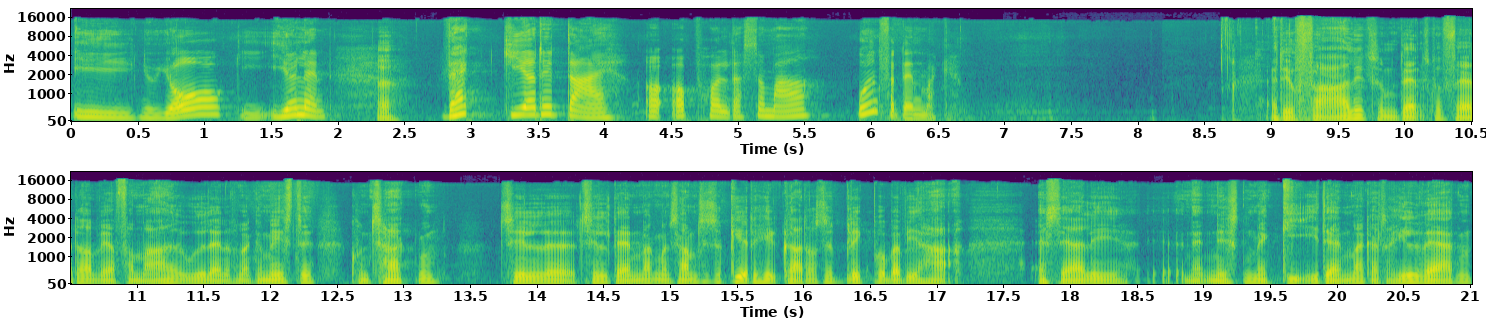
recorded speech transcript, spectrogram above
i New York, i Irland. Ja. Hvad giver det dig at opholde dig så meget uden for Danmark? Er det er jo farligt som dansk forfatter at være for meget ude i landet, for man kan miste kontakten til, øh, til Danmark, men samtidig så giver det helt klart også et blik på, hvad vi har af særlig øh, næsten magi i Danmark, altså hele verden,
